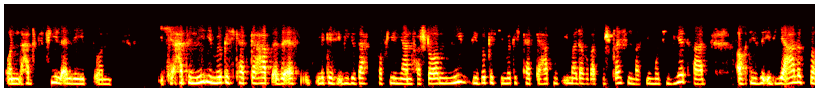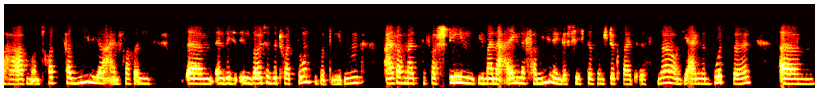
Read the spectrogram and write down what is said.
und hat viel erlebt. Und ich hatte nie die Möglichkeit gehabt also er ist wirklich, wie gesagt, vor vielen Jahren verstorben, nie die wirklich die Möglichkeit gehabt, mit ihm mal darüber zu sprechen, was ihn motiviert hat, auch diese Ideale zu haben und trotz Familie einfach in ähm, in sich in solche Situationen zu begeben, einfach mal zu verstehen, wie meine eigene Familiengeschichte so 'n Stück weit ist, ne, und die eigenen Wurzeln, ähm,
